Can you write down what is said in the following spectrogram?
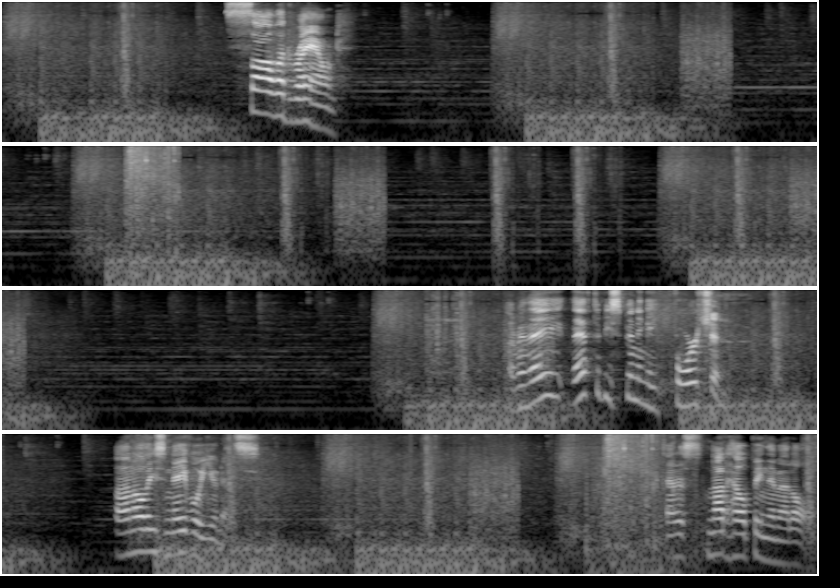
Solid round. I mean, they, they have to be spending a fortune on all these naval units. It's not helping them at all.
